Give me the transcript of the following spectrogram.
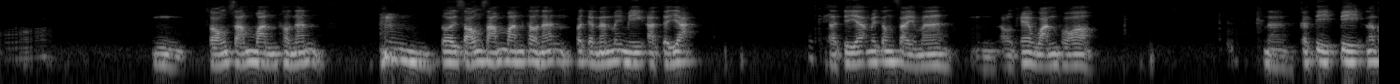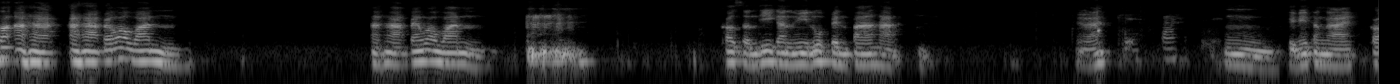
อ๋ออืมสองสามวันเท่านั้น โดยสองสามวันเท่านั้น เพราะฉะนั้นไม่มีอัตยะโอเคอัตยะไม่ต้องใส่มาอืมเอาแค่วันพอ นะกติปิแล้วก็อาหะอาหะแปลว่าวัน อาหะแปลว่าวัน เข้าสนที่กันมีรูปเป็นปาหะเห็นไหมโอเคปาอืม ทีนี้ทำไงก็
